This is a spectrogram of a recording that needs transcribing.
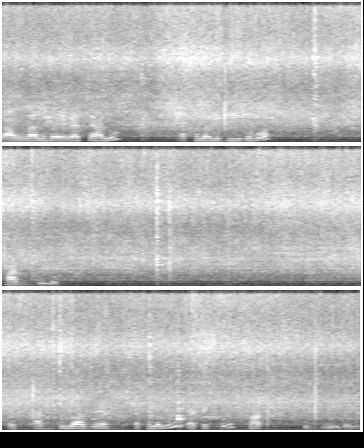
লাল লাল হয়ে গেছে আলু, এখন আমি দিয়ে দেবো শাকগুলো। শাকগুলো আগে এখন আমি এক এক করে শাক দিয়ে দেবো।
